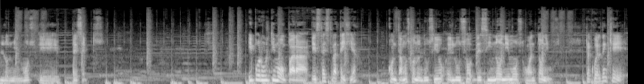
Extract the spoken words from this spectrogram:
los mismos eh, preceptos. Y por último, para esta estrategia, contamos con el uso, de sinónimos o antónimos. Recuerden que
